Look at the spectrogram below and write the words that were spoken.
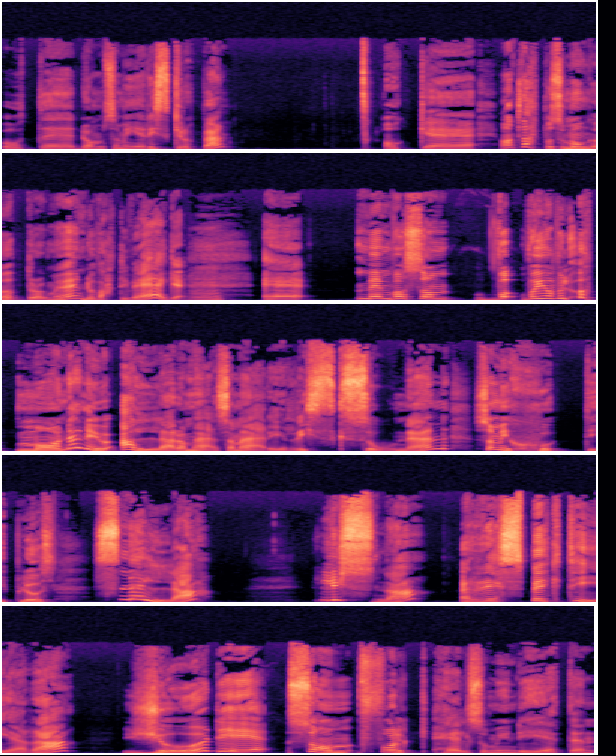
åt eh, de som är i riskgruppen. Och eh, jag har inte varit på så många uppdrag men jag har ändå varit iväg. Mm. Eh, men vad som vad, vad, jag vill uppmana nu alla de här som är i riskzonen som är 70 plus Snälla, lyssna, respektera, gör det som Folkhälsomyndigheten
